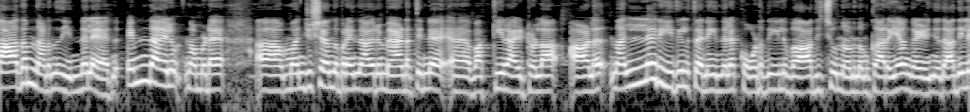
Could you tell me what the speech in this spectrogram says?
വാദം നടന്നത് ഇന്നലെയായിരുന്നു. എന്തായാലും നമ്മുടെ മഞ്ജുഷ എന്ന് പറയുന്ന ആ ഒരു മാഡത്തിന്റെ വക്കീലായിട്ടുള്ള ആൾ നല്ല രീതിയിൽ തന്നെ ഇന്നലെ കോടതിയിൽ വാദിച്ചു എന്നാണ് നമുക്ക് അറിയാൻ കഴിഞ്ഞത്. അതിൽ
